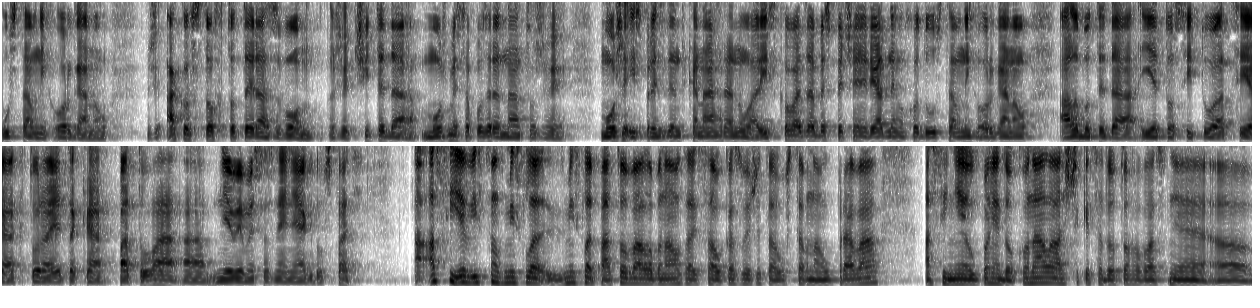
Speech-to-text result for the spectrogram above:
ústavných orgánov že ako z tohto teraz von, že či teda môžeme sa pozerať na to, že môže ísť prezidentka na hranu a riskovať zabezpečenie riadneho chodu ústavných orgánov, alebo teda je to situácia, ktorá je taká patová a nevieme sa z nej nejak dostať? A asi je v istom zmysle, zmysle patová, lebo naozaj sa ukazuje, že tá ústavná úprava asi nie je úplne dokonalá, ešte keď sa do toho vlastne uh,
